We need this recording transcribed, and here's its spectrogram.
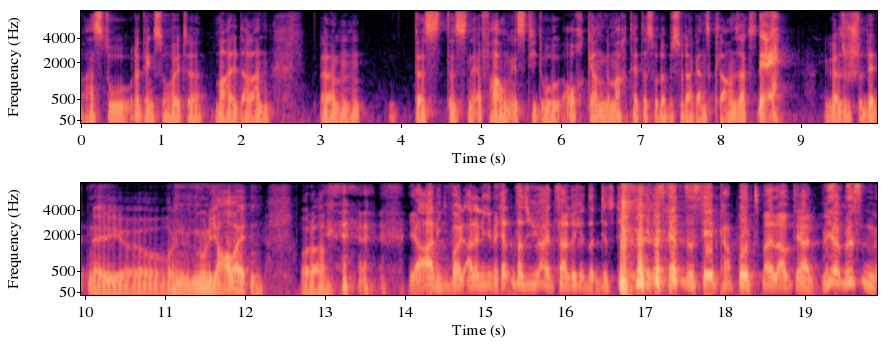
hast du oder denkst du heute mal daran, ähm, dass das eine Erfahrung ist, die du auch gern gemacht hättest oder bist du da ganz klar und sagst, nee, ganzen Studenten, ey, die äh, wollen nur nicht arbeiten? Oder? Ja, die wollen alle nicht in Rentenversicherung einzahlen durch unser, das, das, Rentensystem kaputt, meine Damen und Herren. Wir müssen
